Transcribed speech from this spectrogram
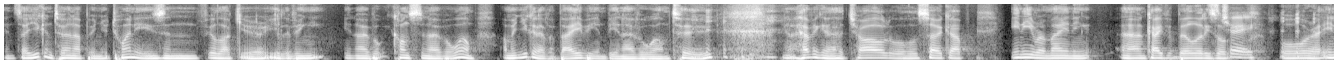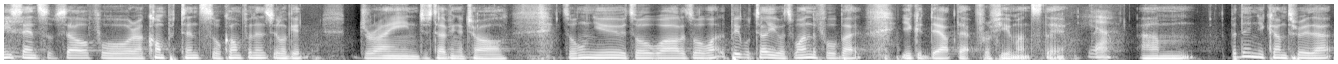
And so you can turn up in your twenties and feel like you're you're living in over constant overwhelm. I mean, you could have a baby and be an overwhelmed too. you know, having a child will soak up any remaining uh, capabilities or True. or uh, any sense of self or uh, competence or confidence. You'll get drained just having a child. It's all new. It's all wild. It's all people tell you it's wonderful, but you could doubt that for a few months there. Yeah. Um, but then you come through that,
